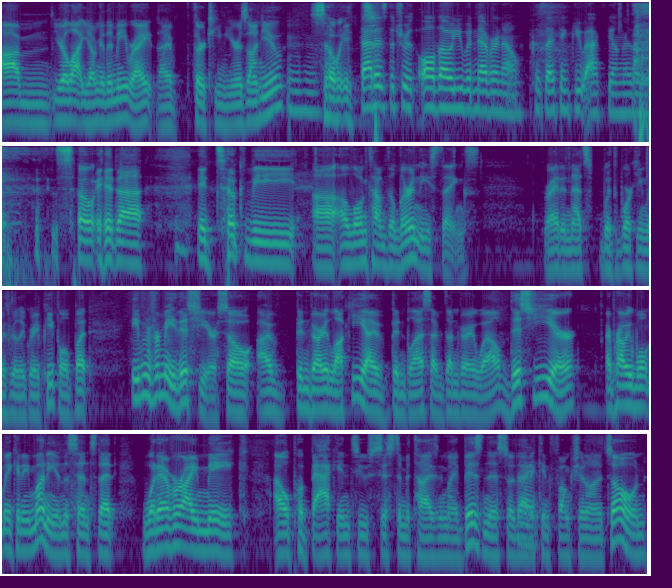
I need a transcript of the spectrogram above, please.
um, you're a lot younger than me, right? I have 13 years on you, so it Mm-hmm. That is the truth. Although you would never know, because I think you act younger than me. so it uh, it took me uh, a long time to learn these things, right? And that's with working with really great people. But even for me this year, so I've been very lucky. I've been blessed. I've done very well. This year, I probably won't make any money in the sense that whatever I make, I will put back into systematizing my business so that it can function on its own.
